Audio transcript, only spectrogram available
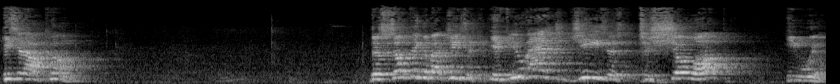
He said, I'll come. There's something about Jesus. If you ask Jesus to show up, he will.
